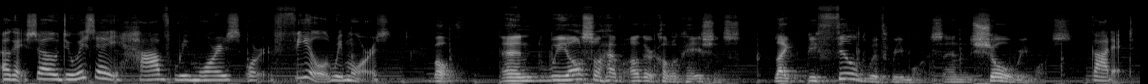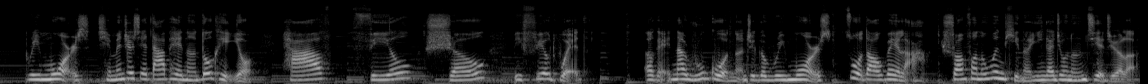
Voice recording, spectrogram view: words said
Okay, so do we say have remorse or feel remorse? Both. And we also have other collocations, like be filled with remorse and show remorse. Got it. Remorse 前面这些搭配呢都可以用 have, feel, show, be filled with。OK，那如果呢这个 remorse 做到位了哈，双方的问题呢应该就能解决了。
